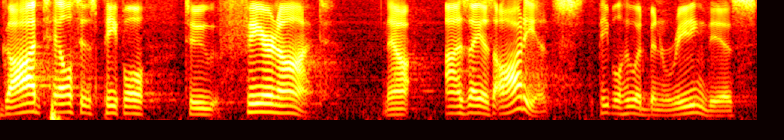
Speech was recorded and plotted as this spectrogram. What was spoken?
God tells his people to fear not. Now, Isaiah's audience, the people who had been reading this,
